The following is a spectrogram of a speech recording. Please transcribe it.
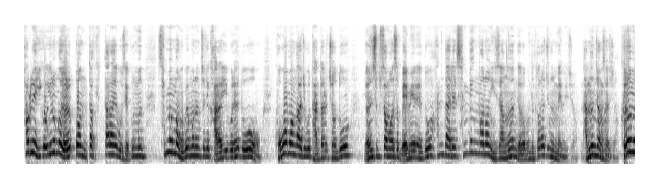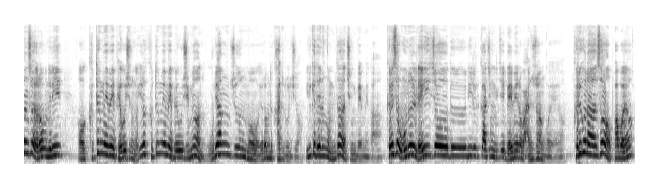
하루에 이거 이런 거 10번 딱 따라해 보세요. 그러면 300만 500만 원짜리 갈아입을 해도 그거만 가지고 단단을 쳐도 연습 삼아서 매매를 해도 한 달에 300만 원 이상은 여러분들 떨어지는 매매죠. 남는 장사죠. 그러면서 여러분들이 어, 급등 매매 배우시는 거. 이렇게 급등 매매 배우시면 우량준 뭐 여러분들 가지고 놀죠. 이렇게 되는 겁니다. 지금 매매가. 그래서 오늘 레이저들까지 이제 매매를 완수한 거예요. 그리고 나서 봐봐요.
